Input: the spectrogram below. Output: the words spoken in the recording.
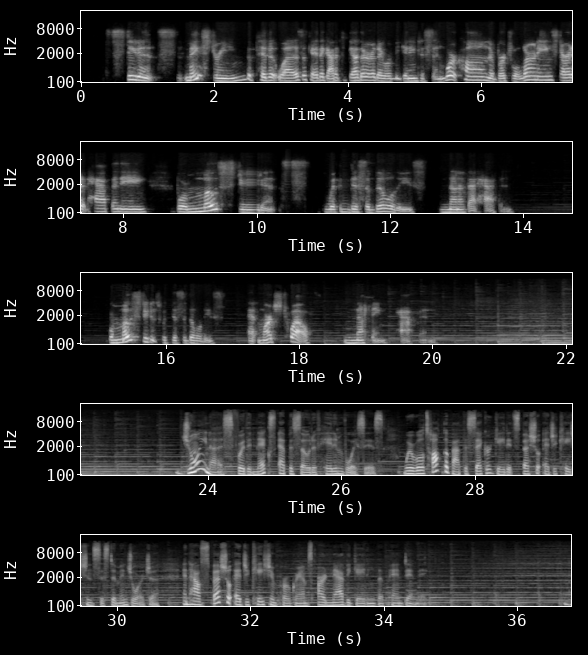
students mainstream, the pivot was okay, they got it together. They were beginning to send work home. Their virtual learning started happening. For most students with disabilities, none of that happened. For most students with disabilities, at March 12th, nothing happened. Join us for the next episode of Hidden Voices, where we'll talk about the segregated special education system in Georgia and how special education programs are navigating the pandemic.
